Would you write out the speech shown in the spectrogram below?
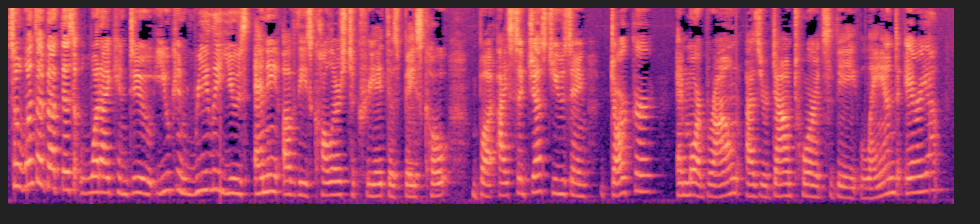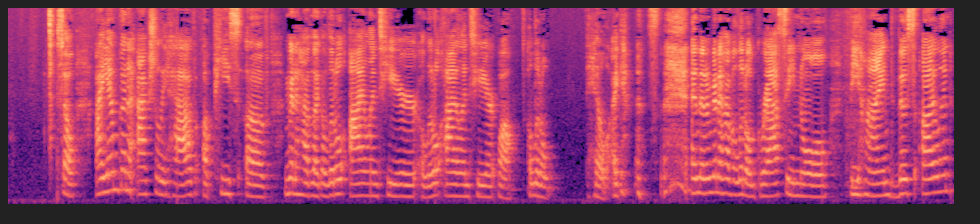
So once I've got this, what I can do, you can really use any of these colors to create this base coat, but I suggest using darker and more brown as you're down towards the land area. So I am going to actually have a piece of, I'm going to have like a little island here, a little island here, well, a little hill, I guess. and then I'm going to have a little grassy knoll behind this island.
